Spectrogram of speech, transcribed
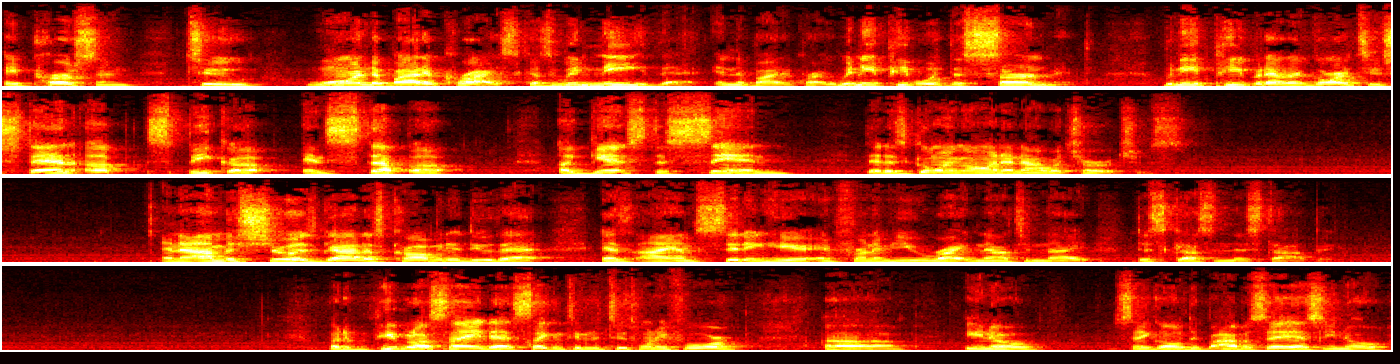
a person to warn the body of Christ, because we need that in the body of Christ, we need people with discernment. We need people that are going to stand up, speak up, and step up against the sin that is going on in our churches. And I'm as sure as God has called me to do that as I am sitting here in front of you right now tonight discussing this topic. But if people are saying that 2 Timothy 2.24, uh, you know, say, go, the Bible says, you know,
